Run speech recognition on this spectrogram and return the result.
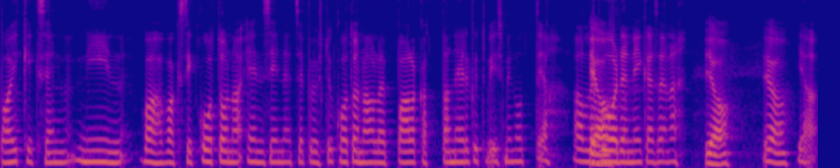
paikkiksen niin vahvaksi kotona ensin, että se pystyi kotona olemaan palkatta 45 minuuttia alle Joo. vuoden ikäisenä. Joo, joo, Ja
